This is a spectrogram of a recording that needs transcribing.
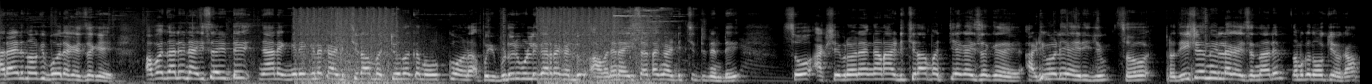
ആരായാലും നോക്കി പോലെ കഴിച്ചൊക്കെ അപ്പോൾ എന്തായാലും നൈസായിട്ട് ഞാൻ എങ്ങനെയെങ്കിലൊക്കെ അടിച്ചിടാൻ പറ്റുമെന്നൊക്കെ നോക്കുവാണ്. അപ്പോൾ ഇവിടെ ഒരു പുള്ളിക്കാരനെ കണ്ടു. അവനെ നൈസായിട്ട് അങ്ങ് അടിച്ചിട്ടിട്ടുണ്ട്. സോ അക്ഷയ് ബ്രോനെ കാണാൻ അടിച്ചിടാൻ പറ്റിയ കൈസൊക്കെ അടിപൊളിയായിരിക്കും. സോ പ്രതീക്ഷയൊന്നുമില്ല കൈസ് എന്നാലും നമുക്ക് നോക്കി നോക്കാം.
